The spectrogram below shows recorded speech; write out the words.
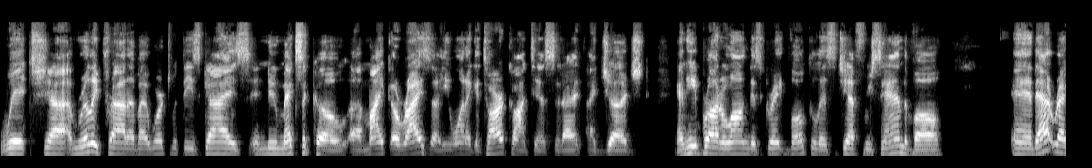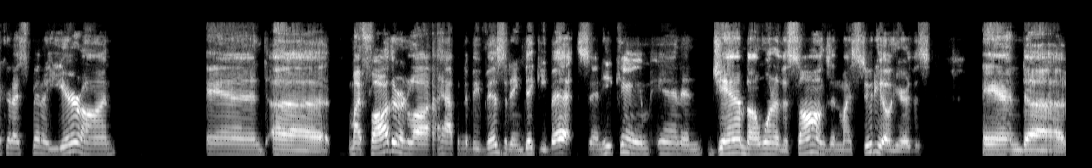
which uh, I'm really proud of. I worked with these guys in New Mexico. Uh, Mike Ariza, he won a guitar contest that I, I judged, and he brought along this great vocalist, Jeffrey Sandoval. And that record I spent a year on. And uh, my father in law happened to be visiting Dickey Betts, and he came in and jammed on one of the songs in my studio here. This and uh,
